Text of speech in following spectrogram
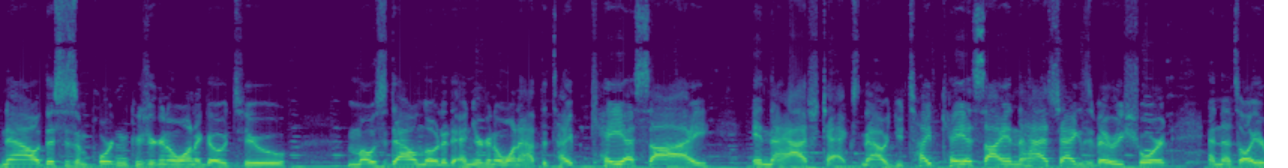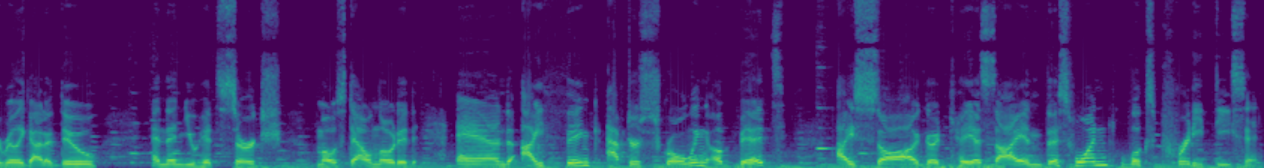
Now, this is important because you're going to want to go to Most Downloaded and you're going to want to have to type KSI in the hashtags. Now, you type KSI in the hashtags, very short, and that's all you really got to do. And then you hit search, most downloaded, and I think after scrolling a bit, I saw a good KSI, and this one looks pretty decent.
